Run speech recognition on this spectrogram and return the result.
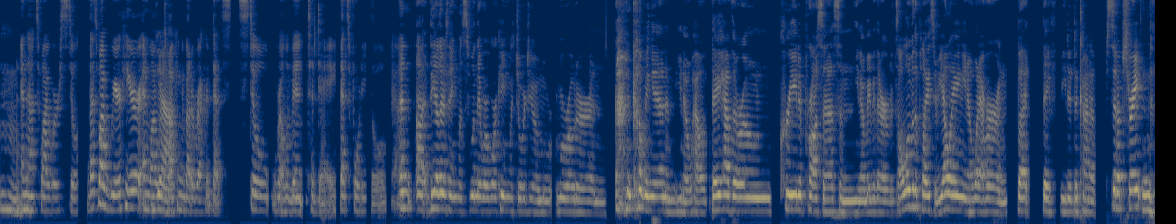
Mm-hmm. and that's why we're still that's why we're here and why we're talking about a record that's still relevant today that's 40 years old yeah. And uh, the other thing was when they were working with Giorgio Mor- Moroder and coming in, and you know how they have their own creative process, and you know maybe they're it's all over the place, they're yelling, you know, whatever, and but they've needed to kind of sit up straight and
